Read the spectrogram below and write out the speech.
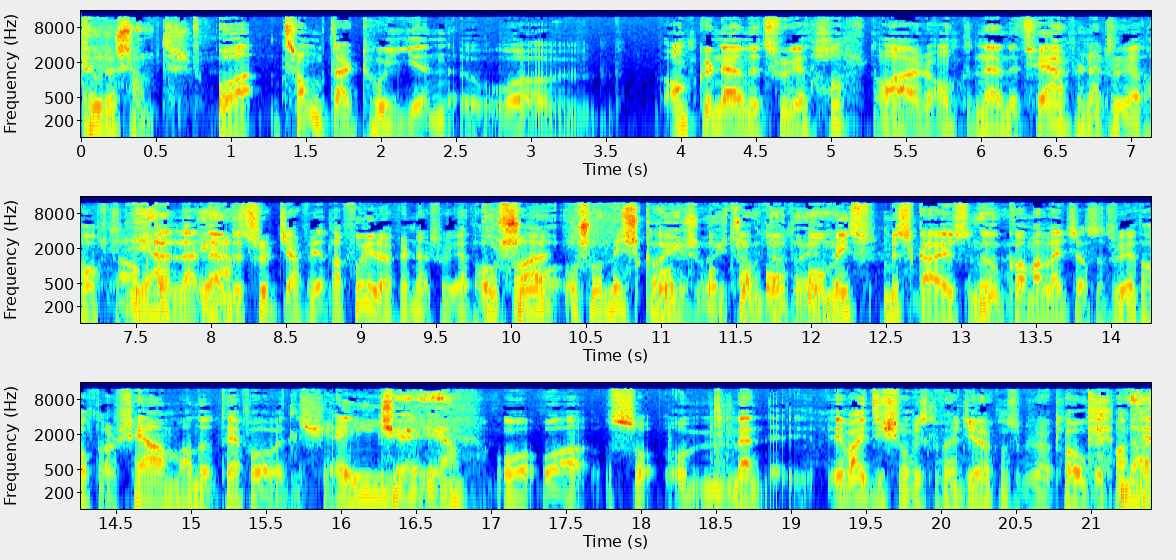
Pura samt. Og trångtartøyen, og onkel nevnte tror jeg holt og er, onkel nevnte tvær fyrir tru at holt, nevnte tror jeg for at fyra fyrir tror jeg holt. Og så, og så miskais, og og, og, miskais, nu kommer leggja så tror jeg holt, og sjama, og det får vel til ja. Og, og, så, men, jeg vet ikke om vi skal få gjøre noe så gjerra klok på. Nei,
